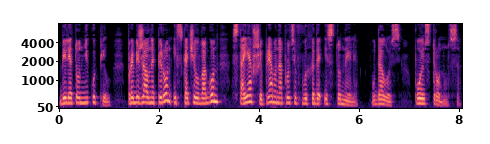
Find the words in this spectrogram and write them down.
Билет он не купил. Пробежал на перрон и вскочил в вагон, стоявший прямо напротив выхода из туннеля. Удалось. Поезд тронулся.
